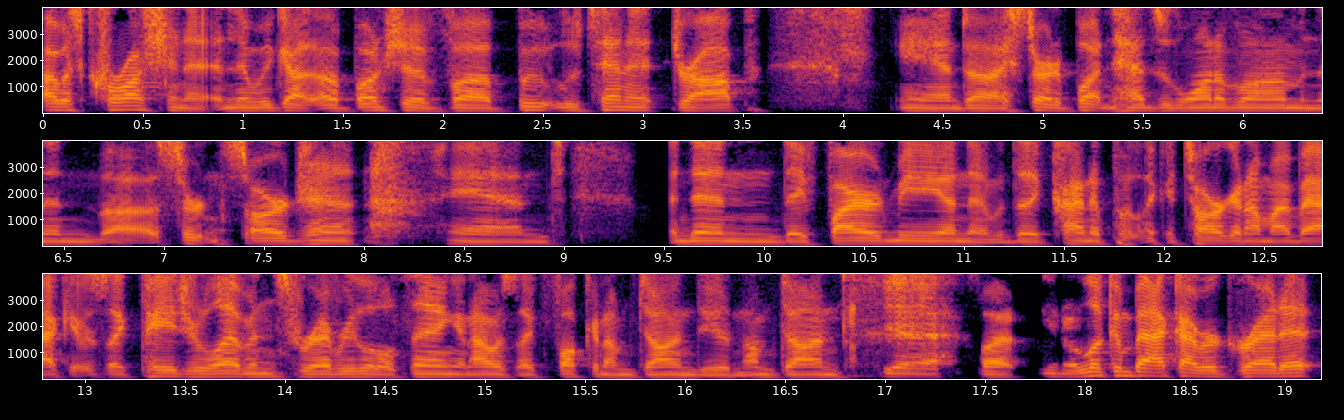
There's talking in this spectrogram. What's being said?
I was crushing it, and then we got a bunch of uh, boot lieutenant drop, and uh, I started butting heads with one of them, and then uh, a certain sergeant, and and then they fired me and then they kind of put like a target on my back. It was like page 11s for every little thing. And I was like, fucking, I'm done, dude. and I'm done. Yeah, But, you know, looking back, I regret it.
